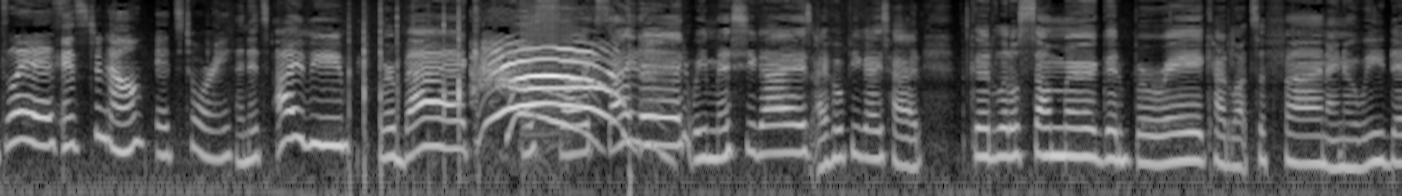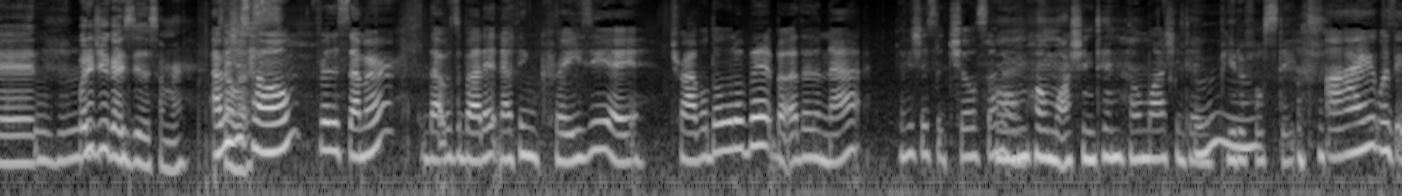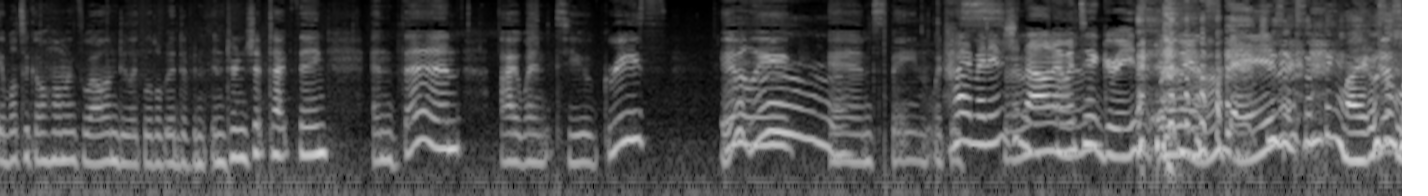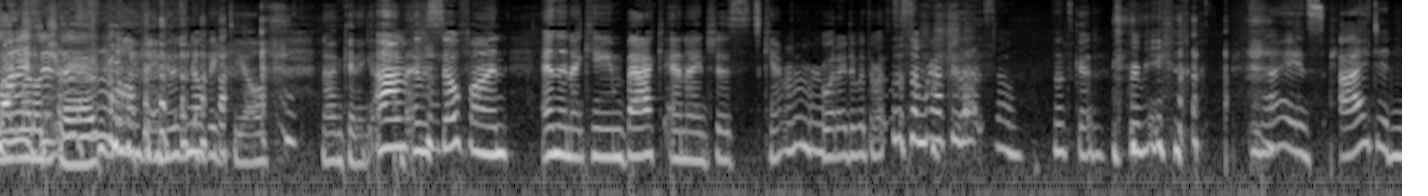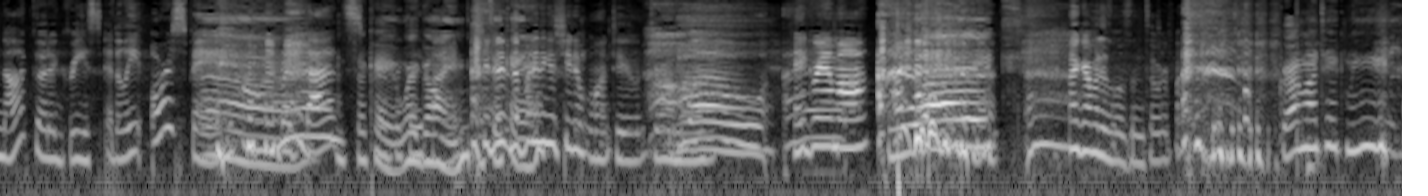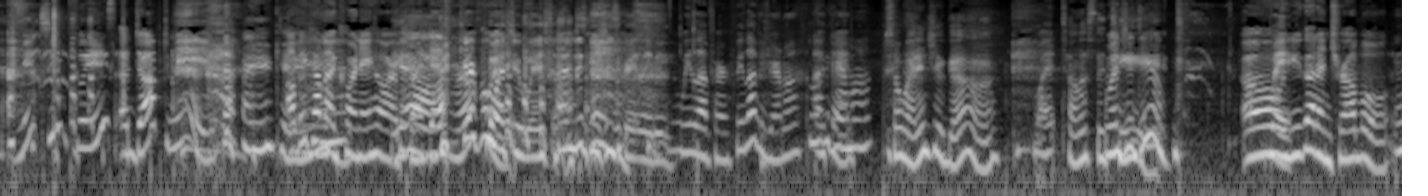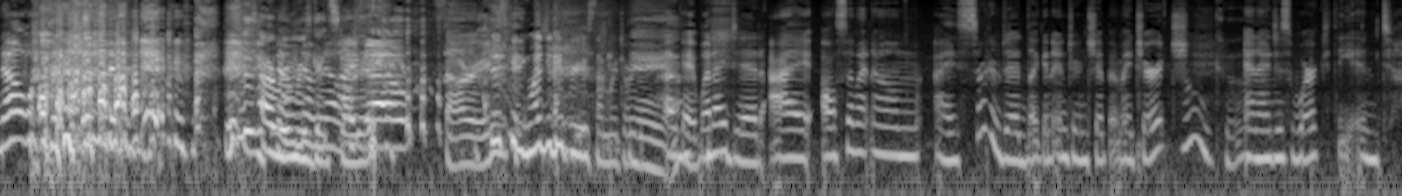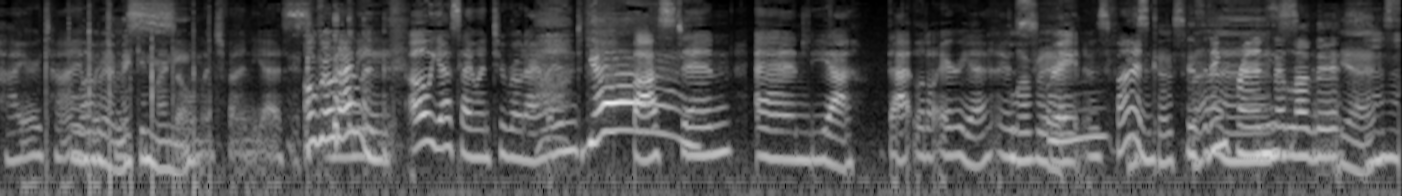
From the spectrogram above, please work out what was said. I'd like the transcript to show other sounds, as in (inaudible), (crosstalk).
It's Liz. It's Janelle. It's Tori. And it's Ivy. We're back. Ah! We're so excited. We miss you guys. I hope you guys had good little summer, good break, had lots of fun. I know we did. Mm-hmm. What did you guys do this summer? I was just us. home for the summer. That was about it. Nothing crazy. I traveled a little bit, but other than that, it was just a chill summer. Home, home Washington. Home Washington. Beautiful state. (laughs) I was able to go home as well and do like a little bit of an internship type thing. And then I went to Greece, Italy, Woohoo. and Spain. Which Hi, was my name's so Chanel, and I went to. Greece, (laughs) Italy, and She's Spain. like something light. It was Just a light little to- It was a trip. little thing. It was no big deal. No, I'm kidding. Um, it was so fun. And then I came back and I just can't remember what I did with the rest of the summer after that. So that's good for me. (laughs) Nice. I did not go to Greece, Italy, or Spain. Oh, (laughs) but that's It's okay. We're going. She It's did, The funny thing is, she didn't want to. Grandma. (gasps) Whoa. Hey, I- Grandma. (laughs) What? My grandma doesn't listen, so we're fine. Grandma, take me. me too, please. Adopt me. Are you kidding? I'll become a Cornejo or Yeah. apprentice real Careful quick. what you wish. I'm just kidding. She's a great lady. We love her. We love you, Grandma. Love you, Grandma. So why didn't you go? What? Tell us the What'd you do? Oh, Wait. you got in trouble. No. (laughs) This is how rumors no, get no. started. No. (laughs) Sorry. Just kidding. What'd you do for your summer, Tori? Yeah, yeah. okay, what I did, I also went home. I sort of did like an internship at my church. Oh, Cool. And I just worked the entire time. Love which it, was making money. So much fun, yes. Oh, Rhode Money. Island. Oh, yes, I went to Rhode Island, (gasps) yeah. Boston, and yeah, that little area. It was Love it. great. It was fun. East Coast Visiting fun. friends. I love it. Yes.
